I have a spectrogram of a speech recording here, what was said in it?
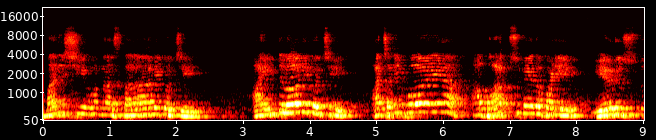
మనిషి ఉన్న స్థలానికి వచ్చి ఆ ఇంటిలోనికి వచ్చి ఆ చనిపోయిన ఆ బాక్స్ మీద పడి ఏడుస్తూ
